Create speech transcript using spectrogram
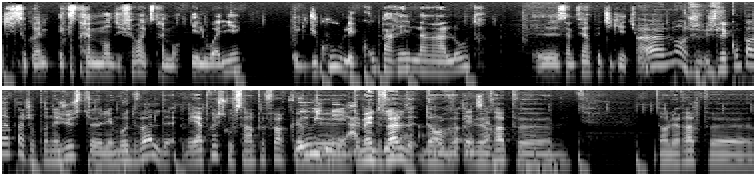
qui sont quand même extrêmement différents, extrêmement éloignés, et que du coup, les comparer l'un à l'autre, euh, ça me fait un peu tiquer, tu vois. Ah non, je, je les comparais pas, je reprenais juste euh, les mots de Vald, mais après je trouve ça un peu fort quand Oui, de, mais de mettre Vald à- dans le rap. euh, dans le rap. euh,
